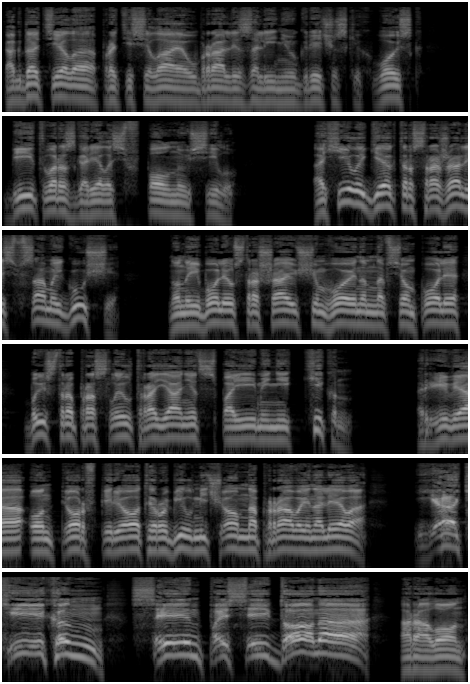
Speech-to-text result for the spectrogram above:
Когда тело Протисилая убрали за линию греческих войск, битва разгорелась в полную силу. Ахилл и Гектор сражались в самой гуще, но наиболее устрашающим воином на всем поле — быстро прослыл троянец по имени Кикон. Ревя, он пер вперед и рубил мечом направо и налево. «Я Кикон, сын Посейдона!» — орал он.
